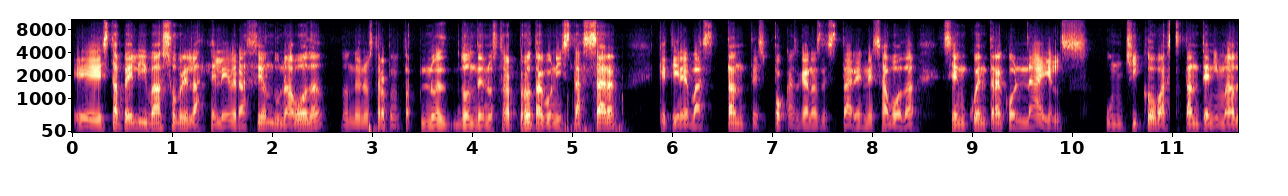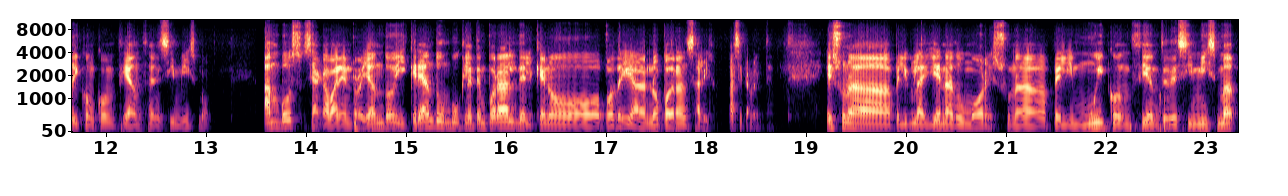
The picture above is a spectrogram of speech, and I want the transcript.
Eh, esta peli va sobre la celebración de una boda donde nuestra, donde nuestra protagonista Sara que tiene bastantes pocas ganas de estar en esa boda, se encuentra con Niles, un chico bastante animado y con confianza en sí mismo. Ambos se acaban enrollando y creando un bucle temporal del que no, podría, no podrán salir, básicamente. Es una película llena de humor, es una peli muy consciente de sí misma,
